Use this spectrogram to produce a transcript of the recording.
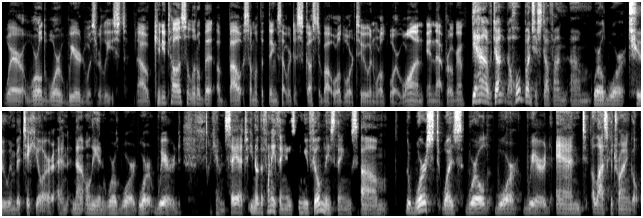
where World War Weird was released. Now, can you tell us a little bit about some of the things that were discussed about World War II and World War One in that program? Yeah, I've done a whole bunch of stuff on um, World War II in particular, and not only in World War War Weird. I can't even say it. You know, the funny thing is when you film these things, um, the worst was World War Weird and Alaska Triangle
